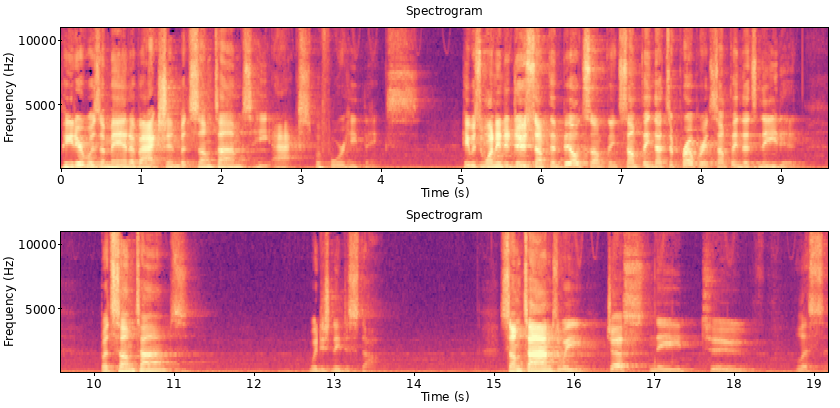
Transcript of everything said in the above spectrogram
Peter was a man of action, but sometimes he acts before he thinks. He was wanting to do something, build something, something that's appropriate, something that's needed. But sometimes we just need to stop. Sometimes we just need to listen.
